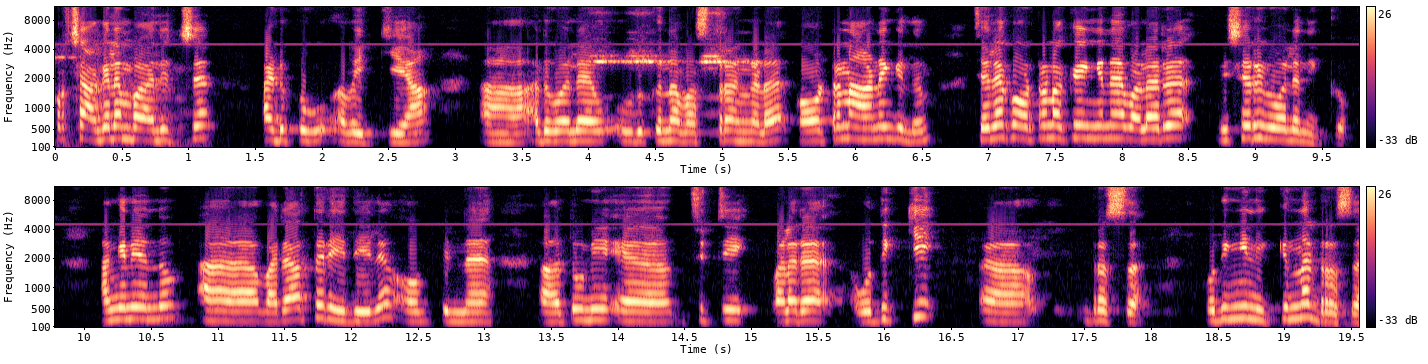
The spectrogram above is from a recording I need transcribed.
കുറച്ച് അകലം പാലിച്ച് അടുപ്പ് വയ്ക്കുക. അതുപോലെ ഉടുക്കുന്ന വസ്ത്രങ്ങൾ കോട്ടൺ ആണെങ്കിലും ചില കോട്ടണൊക്കെ ഇങ്ങനെ വളരെ വിശറി പോലെ നിൽക്കും. അങ്ങനെയൊന്നും വരാത്ത രീതിയിൽ പിന്നെ തുണി ചുറ്റി വളരെ ഒതുക്കി ഡ്രസ്സ് ഒതുങ്ങി നിൽക്കുന്ന ഡ്രസ്സ്.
